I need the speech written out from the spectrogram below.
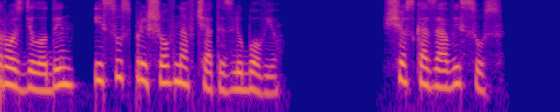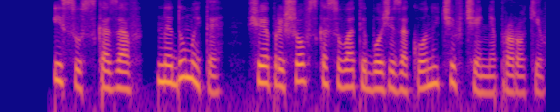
Розділ 1. Ісус прийшов навчати з любов'ю. Що сказав Ісус? Ісус сказав: Не думайте, що я прийшов скасувати Божі закони чи вчення пророків.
